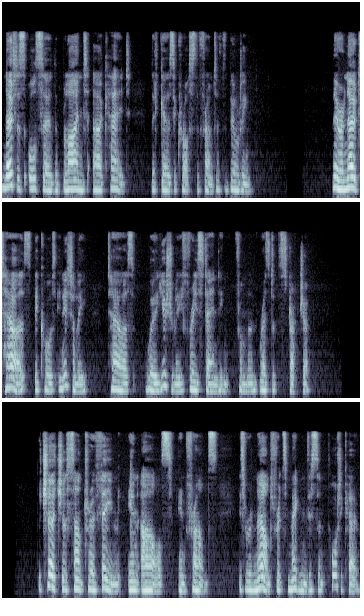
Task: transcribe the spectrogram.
Notice also the blind arcade that goes across the front of the building. There are no towers because in Italy, towers were usually freestanding from the rest of the structure. The church of Saint Trophime in Arles, in France, is renowned for its magnificent portico.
